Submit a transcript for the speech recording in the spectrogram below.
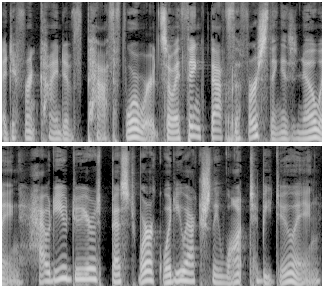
a different kind of path forward. So I think that's right. the first thing is knowing how do you do your best work? What do you actually want to be doing? Doing.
